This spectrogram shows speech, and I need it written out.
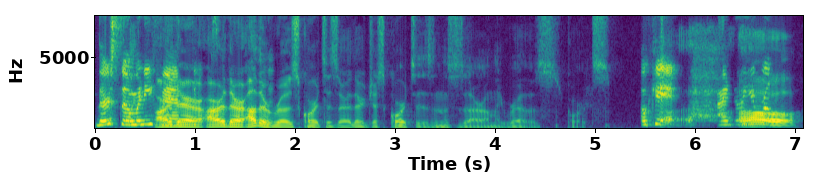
There's so Like, many. Are fan there are there other rose quartzes? Or are there just quartzes, and this is our only rose quartz? Okay, Uh, I know you wrote oh,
